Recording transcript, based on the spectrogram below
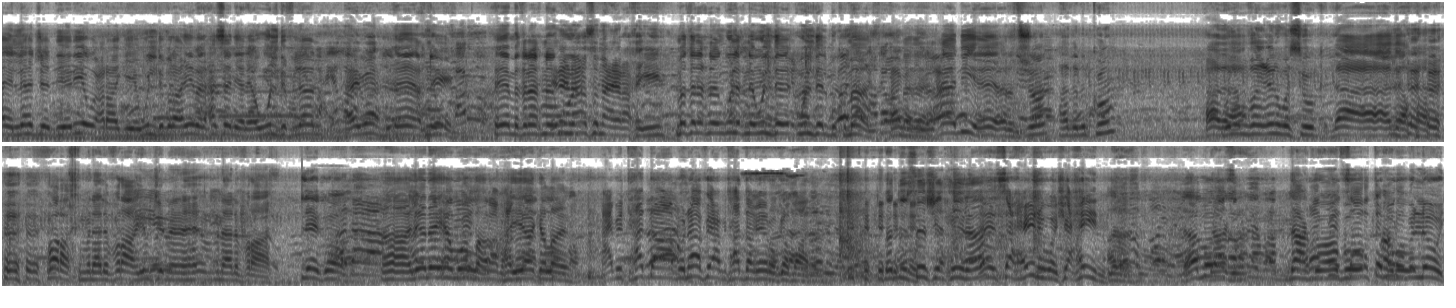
هاي اللهجة ديارية وعراقية. ولد إبراهيم الحسن يعني أو ولد فلان. أيوه. إيه إحنا إيه. مثلا إحنا نقول أصلا عراقيين. مثلا إحنا نقول إحنا ولد ولد البكمان. العاديه إيه عرفت شلون؟ هذا منكم؟ ولا هذا مضيعينه بالسوق؟ لا هذا فرخ من الفراخ يمكن من من الفراخ. ليكو آه لنا ايهم والله. حياك الله. عم يتحدى أبو نافع عم يتحدى غيره كمان. بده يصير شحيل ها؟ إيه، صحين هو شحين ربيت أبو صارت اموره ابو, باللوج.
